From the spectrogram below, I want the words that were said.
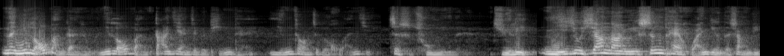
那你老板干什么？你老板搭建这个平台，营造这个环境，这是聪明的人。举例，你就相当于生态环境的上帝，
